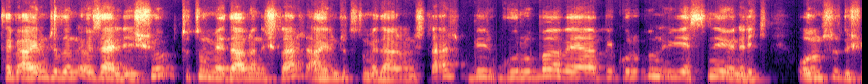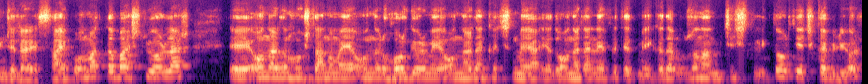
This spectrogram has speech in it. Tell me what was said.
tabii ayrımcılığın özelliği şu, tutum ve davranışlar, ayrımcı tutum ve davranışlar bir gruba veya bir grubun üyesine yönelik olumsuz düşüncelere sahip olmakla başlıyorlar. Ee, onlardan hoşlanmamaya, onları hor görmeye, onlardan kaçınmaya ya da onlardan nefret etmeye kadar uzanan bir çeşitlilik de ortaya çıkabiliyor.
